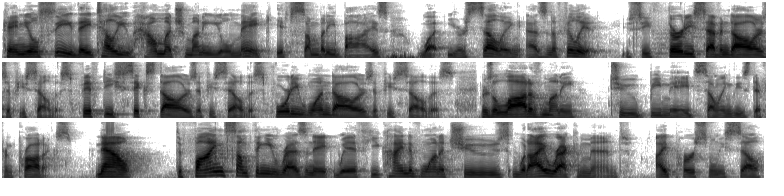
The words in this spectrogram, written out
Okay, and you'll see they tell you how much money you'll make if somebody buys what you're selling as an affiliate. You see $37 if you sell this, $56 if you sell this, $41 if you sell this. There's a lot of money to be made selling these different products. Now, to find something you resonate with, you kind of want to choose what I recommend. I personally sell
